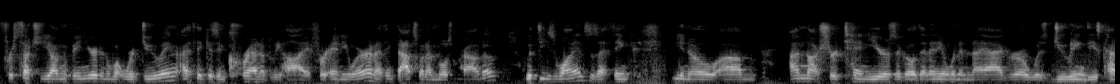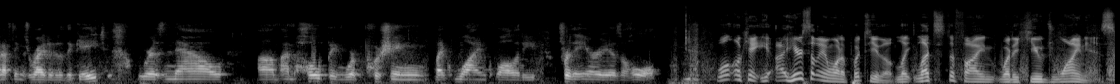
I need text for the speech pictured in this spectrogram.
for such a young vineyard and what we're doing, I think is incredibly high for anywhere, and I think that's what I'm most proud of with these wines. Is I think, you know, um, I'm not sure 10 years ago that anyone in Niagara was doing these kind of things right out of the gate, whereas now um, I'm hoping we're pushing like wine quality for the area as a whole. Well, okay. uh, Here's something I want to put to you though. Like, let's define what a huge wine is,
